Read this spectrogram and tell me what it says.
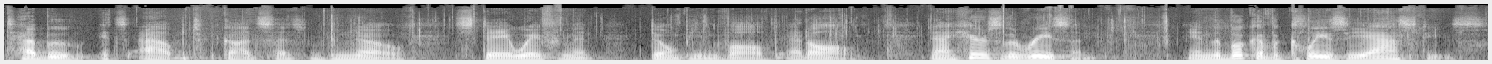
taboo. It's out. God says, no, stay away from it. Don't be involved at all. Now, here's the reason. In the book of Ecclesiastes,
